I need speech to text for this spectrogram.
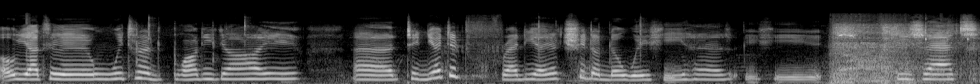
Oh yeah, the withered Bonnie guy. Uh, the Ignited Freddy, I actually don't know where he has he he's at.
